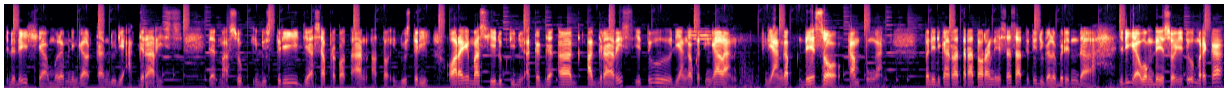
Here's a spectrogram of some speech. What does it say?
Indonesia mulai meninggalkan dunia agraris dan masuk industri jasa perkotaan atau industri orang yang masih hidup di dunia ag agraris itu dianggap ketinggalan dianggap deso kampungan pendidikan rata-rata orang desa saat itu juga lebih rendah. Jadi ya wong deso itu mereka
